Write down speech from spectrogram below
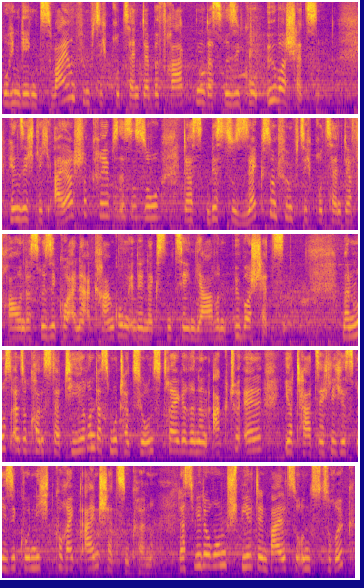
wohingegen 52 Prozent der Befragten das Risiko überschätzen. Hinsichtlich Eierstockkrebs ist es so, dass bis zu 56 Prozent der Frauen das Risiko einer Erkrankung in den nächsten zehn Jahren überschätzen. Man muss also konstatieren, dass Mutationsträgerinnen aktuell ihr tatsächliches Risiko nicht korrekt einschätzen können. Das wiederum spielt den Ball zu uns zurück.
